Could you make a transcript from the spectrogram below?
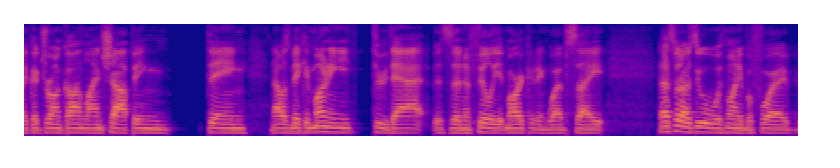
like a drunk online shopping thing. And I was making money through that. It's an affiliate marketing website. That's what I was doing with money before I,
